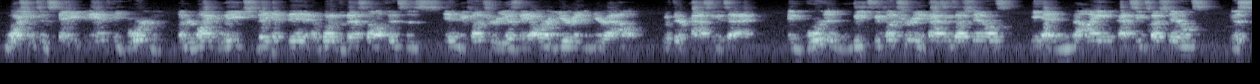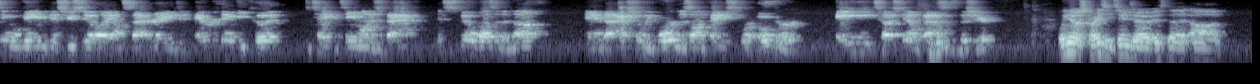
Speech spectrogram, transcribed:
Washington State Anthony Gordon under Mike Leach, they have been one of the best offenses in the country as they are year in and year out with their passing attack. And Gordon leads the country in passing touchdowns. He had nine passing touchdowns in a single game against UCLA on Saturday. He did everything he could to take the team on his back. It still wasn't enough. And uh, actually, Gordon is on pace for over 80 touchdown passes this year we know it's crazy too, Joe, is that uh,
